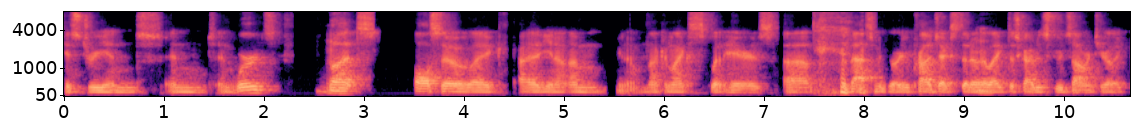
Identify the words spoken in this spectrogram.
history and and and words. But also like I, you know i'm you know I'm not gonna like split hairs uh the vast majority of projects that are like described as food sovereignty are like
